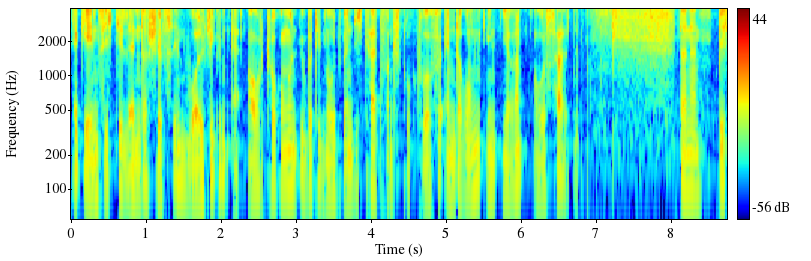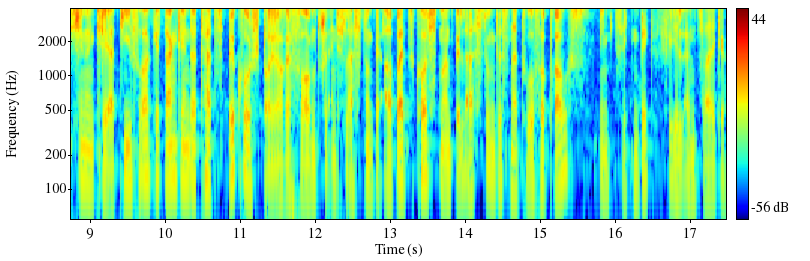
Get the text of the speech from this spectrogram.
ergehen sich die Länderchefs in wolkigen Erörterungen über die Notwendigkeit von Strukturveränderungen in ihren Haushalten. Dann ein bisschen ein kreativerer Gedanke in der Taz, Ökosteuerreform zur Entlastung der Arbeitskosten und Belastung des Naturverbrauchs in Krickenbeck Fehlanzeige.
